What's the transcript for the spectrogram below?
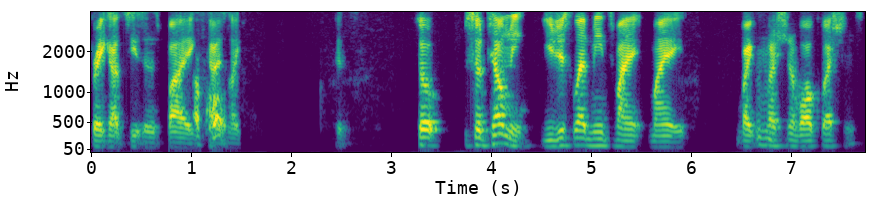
breakout seasons by guys like it's. So so tell me. You just led me into my my my mm-hmm. question of all questions.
